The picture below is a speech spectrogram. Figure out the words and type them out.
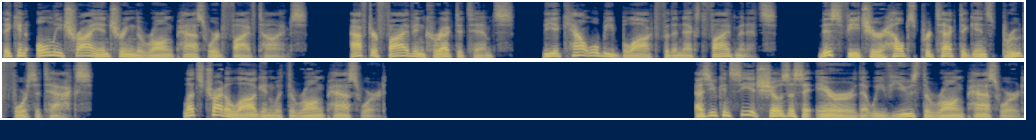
They can only try entering the wrong password five times. After five incorrect attempts, the account will be blocked for the next five minutes. This feature helps protect against brute force attacks. Let's try to log in with the wrong password. As you can see, it shows us an error that we've used the wrong password,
